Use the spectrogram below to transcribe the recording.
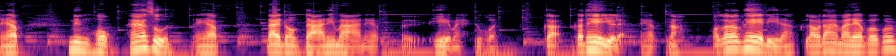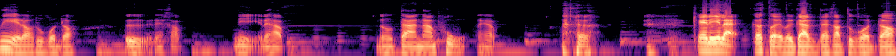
นะครับ 1650 นะครับ ได้ดวงตานี่มานะครับเออเท่ไหมทุกคน ก็ก็เท่อยู่แหละนะครับเนาะมันก็ต้องเท่ดีนะ เราได้มาแล้วเราก็ต้องเท่เนาะทุกคนเนาะเออนะครับ นี่นะครับดวงตาน้ำพุ่งนะครับแค่นี้แหละก็สวยเหมือนกันนะครับ ทุกคนเนาะ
